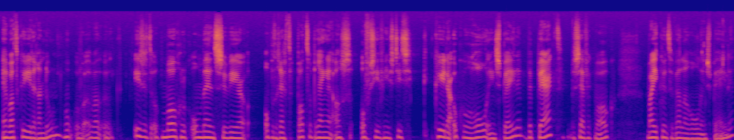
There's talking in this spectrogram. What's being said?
En wat kun je eraan doen? Hoe, wa- wa- is het ook mogelijk om mensen weer op het rechte pad te brengen als officier van justitie? Kun je daar ook een rol in spelen? Beperkt, besef ik me ook. Maar je kunt er wel een rol in spelen.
